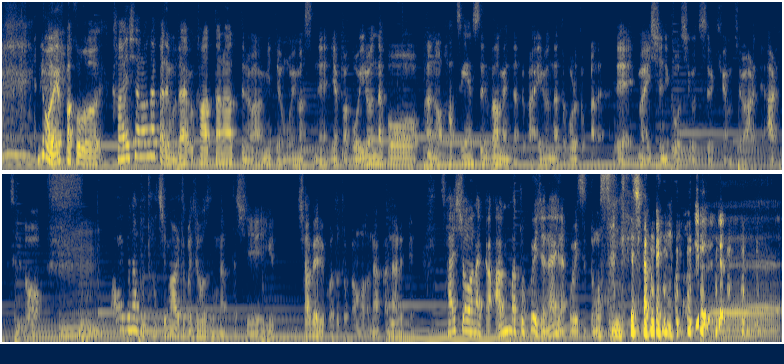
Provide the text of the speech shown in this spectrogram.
でもやっぱこう会社の中でもだいぶ変わったなっていうのは見て思いますねやっぱこういろんなこうあの発言する場面だとかいろんなところとかで、まあ、一緒にこう仕事する機会ももちろんあるんであるんですけどうん。だいぶなんか立ち回りとか上手になったし言喋ることとかもなんか慣れて最初はなんかあんま得意じゃないなこいつって思ってたんで喋るのえ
